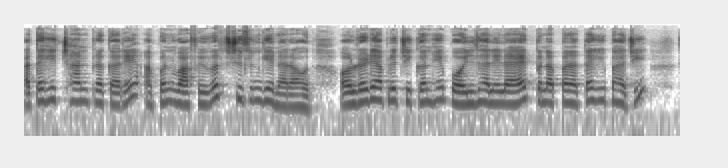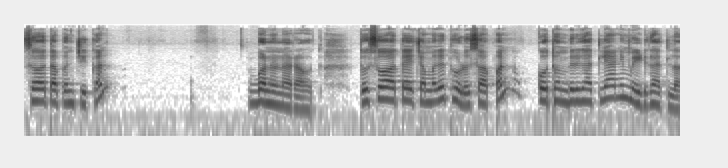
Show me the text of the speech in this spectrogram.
आता हे छान प्रकारे आपण वाफेवर शिजून घेणार आहोत. ऑलरेडी आपलं चिकन हे बॉईल झालेलं आहे पण आपण आता ही भाजी सहज आपण चिकन बनवणार आहोत. तो सो आता याच्यामध्ये थोडंसं आपण कोथिंबीर घातली आणि मीठ घातलं.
